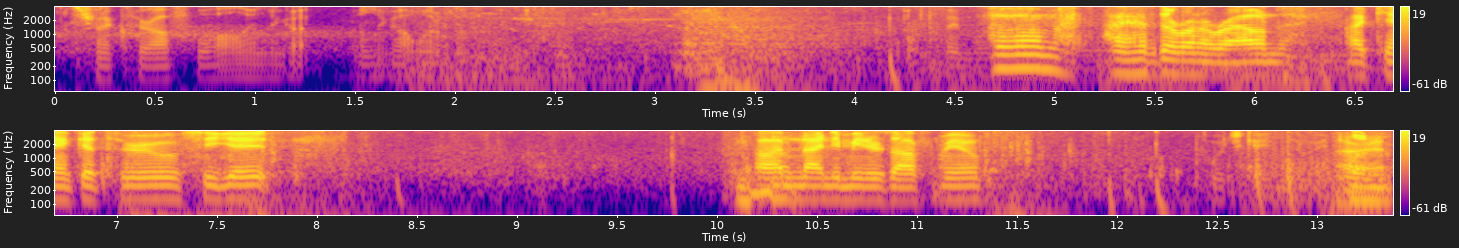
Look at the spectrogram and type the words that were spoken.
Let's try to clear off a wall. I only got only got one of them. Um. I have to run around. I can't get through C gate. I'm 90 meters off from you. Which gate do we? Alright.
